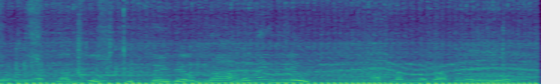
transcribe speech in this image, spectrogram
આટલામાં કેવું? ભૂત નહીં જવું. ના નહીં આપણે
